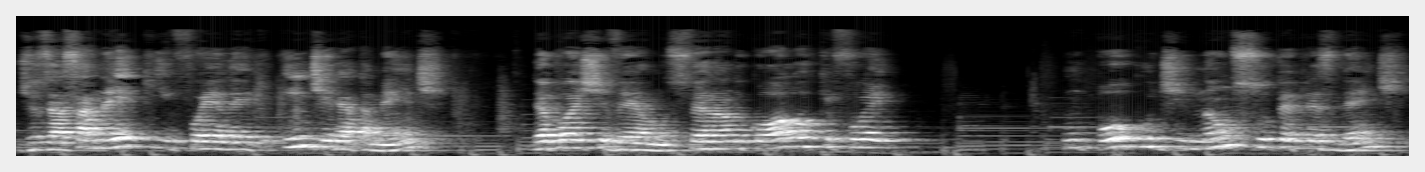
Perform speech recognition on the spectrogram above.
José Sarney, que foi eleito indiretamente. Depois tivemos Fernando Collor, que foi um pouco de não super presidente,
